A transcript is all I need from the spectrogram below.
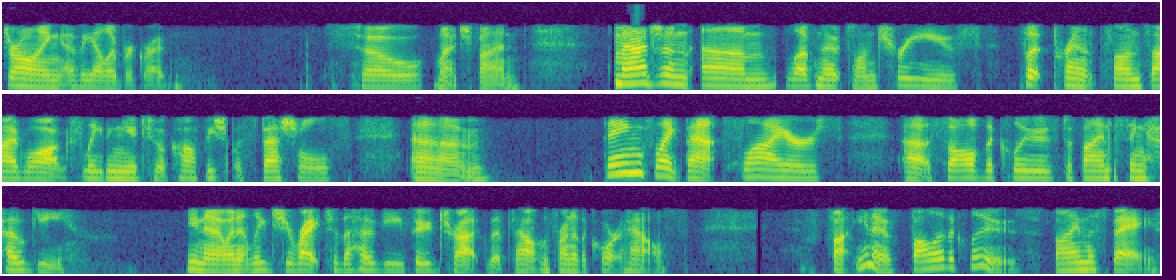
drawing of a yellow brick road. So much fun. Imagine um, love notes on trees, footprints on sidewalks leading you to a coffee shop with specials. Um, Things like that, flyers, uh, solve the clues to find the sing hoagie, you know, and it leads you right to the hoagie food truck that's out in front of the courthouse. You know, follow the clues, find the space.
